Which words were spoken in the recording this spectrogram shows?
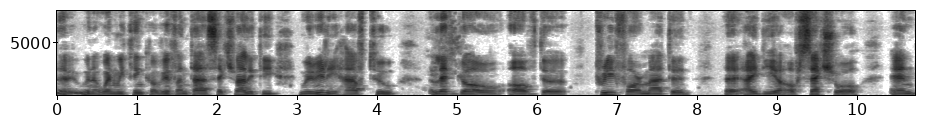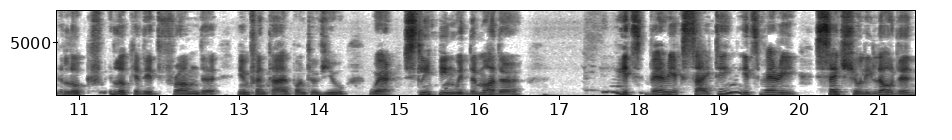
uh, you know, when we think of infantile sexuality, we really have to let go of the pre-formatted uh, idea of sexual and look look at it from the infantile point of view, where sleeping with the mother it's very exciting it's very sexually loaded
